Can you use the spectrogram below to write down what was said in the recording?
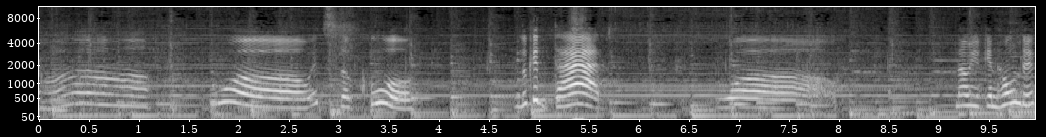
Ah, whoa, it's so cool. Look at that. Wow. Now you can hold it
